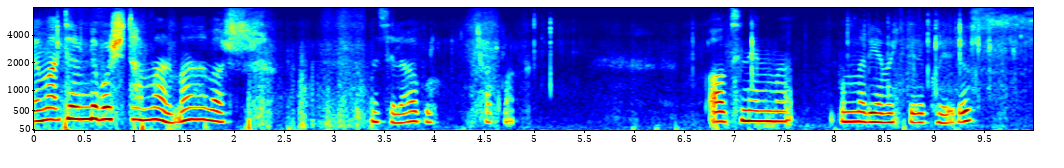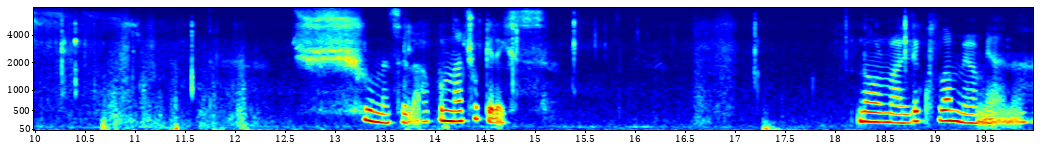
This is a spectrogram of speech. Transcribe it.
Envanterimde boş item var mı? Var. Mesela bu. Çakmak. Altın elma. Bunları yemeklere koyarız. Şu mesela. Bunlar çok gereksiz. Normalde kullanmıyorum yani.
